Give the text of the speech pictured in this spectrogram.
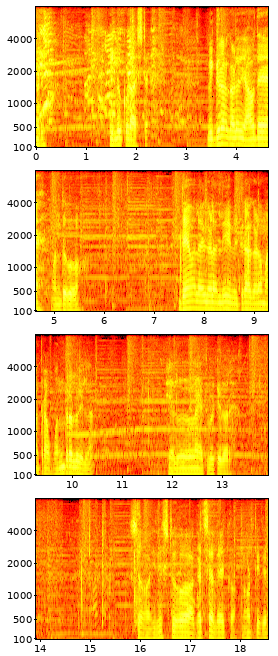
ನೋಡಿ ಇಲ್ಲೂ ಕೂಡ ಅಷ್ಟೇ. ವಿಗ್ರಹಗಳು ಯಾವುದೇ ಒಂದು ದೇವಾಲಯಗಳಲ್ಲಿ ವಿಗ್ರಹಗಳು ಮಾತ್ರ ಒಂದರಲ್ಲೂ ಇಲ್ಲ. ಎಲ್ಲ ಎತ್ಬಿಟ್ಟಿದ್ದಾರೆ. ಸೊ ಇದಿಷ್ಟು ಅಗತ್ಯ ಲೇಕ್ ನೋಡ್ತಿದ್ದೀರ,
